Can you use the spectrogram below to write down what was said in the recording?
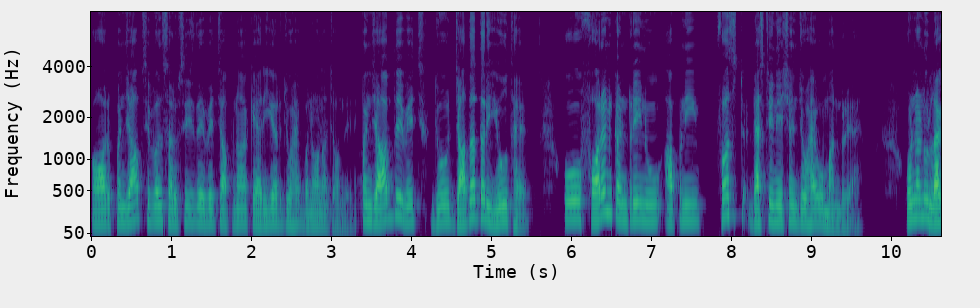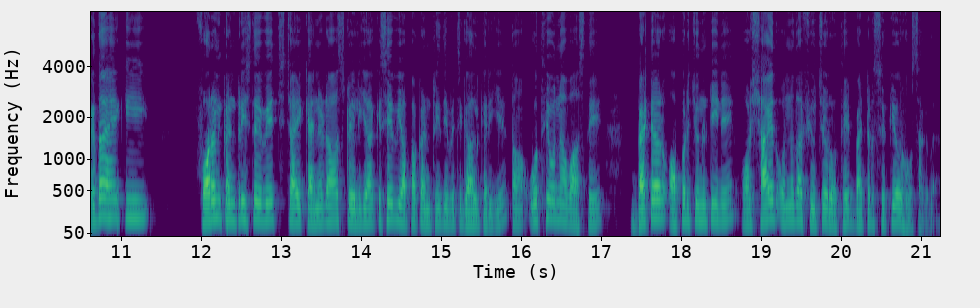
ਔਰ ਪੰਜਾਬ ਸਿਵਲ ਸਰਵਿਸਿਜ਼ ਦੇ ਵਿੱਚ ਆਪਣਾ ਕੈਰੀਅਰ ਜੋ ਹੈ ਬਣਾਉਣਾ ਚਾਹੁੰਦੇ ਨੇ। ਪੰਜਾਬ ਦੇ ਵਿੱਚ ਜੋ ਜ਼ਿਆਦਾਤਰ ਯੂਥ ਹੈ, ਉਹ ਫੋਰਨ ਕੰਟਰੀ ਨੂੰ ਆਪਣੀ ਫਰਸਟ ਡੈਸਟੀਨੇਸ਼ਨ ਜੋ ਹੈ ਉਹ ਮੰਨ ਰਿਹਾ ਹੈ। ਉਹਨਾਂ ਨੂੰ ਲੱਗਦਾ ਹੈ ਕਿ ਫੋਰਨ ਕੰਟਰੀਜ਼ ਦੇ ਵਿੱਚ, ਚਾਹੇ ਕੈਨੇਡਾ, ਆਸਟ੍ਰੇਲੀਆ, ਕਿਸੇ ਵੀ ਆਪਾਂ ਕੰਟਰੀ ਦੇ ਵਿੱਚ ਗੱਲ ਕਰੀਏ, ਤਾਂ ਉੱਥੇ ਉਹਨਾਂ ਵਾਸਤੇ ਬੈਟਰ ਓਪਰਚੁਨਿਟੀ ਨੇ ਔਰ ਸ਼ਾਇਦ ਉਹਨਾਂ ਦਾ ਫਿਊਚਰ ਉੱਥੇ ਬੈਟਰ ਸਿਕਿਉਰ ਹੋ ਸਕਦਾ ਹੈ।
